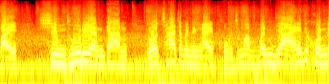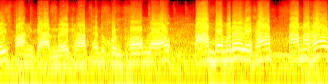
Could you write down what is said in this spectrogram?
ไปชิมทุเรียนกัน รสชาติจะเป็นยังไง ผมจะมาบรรยายให้ทุกคนได้ฟังกันนะครับ ถ้าทุกคนพร้อมแล้ว ตามบอมมาได้เลยครับ ตามมาครับ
